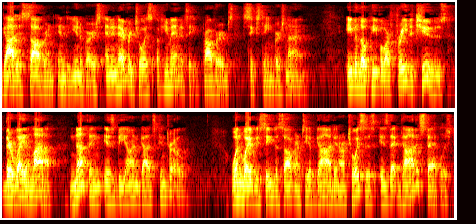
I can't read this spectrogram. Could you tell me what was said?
God is sovereign in the universe and in every choice of humanity. Proverbs 16 verse 9 even though people are free to choose their way in life, nothing is beyond God's control. One way we see the sovereignty of God in our choices is that God established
